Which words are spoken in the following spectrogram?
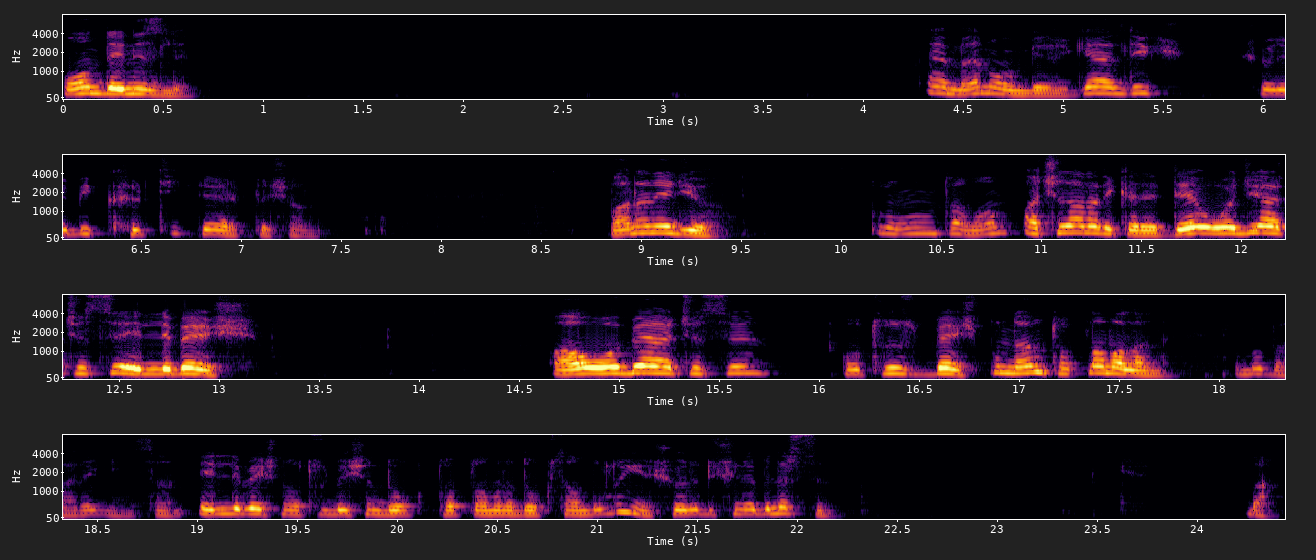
10 Denizli. Hemen 11'e geldik. Şöyle bir kritikle yaklaşalım. Bana ne diyor? Bunun tamam. Açılara dikkat et. DOC açısı 55. AOB açısı 35. Bunların toplam alanı. E, mübarek insan. 55 ile 35'in do- toplamını 90 buldun ya. Şöyle düşünebilirsin. Bak.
